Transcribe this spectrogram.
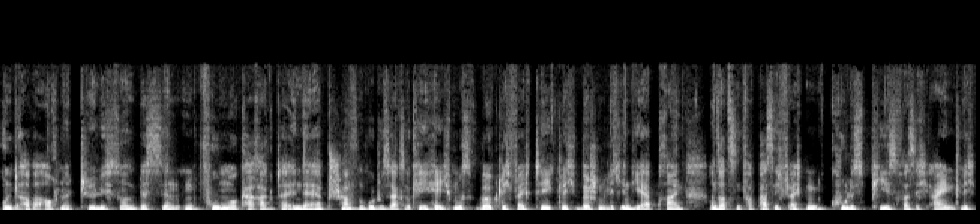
und aber auch natürlich so ein bisschen einen FUMO-Charakter in der App schaffen, mhm. wo du sagst, okay, hey, ich muss wirklich vielleicht täglich, wöchentlich in die App rein, ansonsten verpasse ich vielleicht ein cooles Piece, was ich eigentlich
